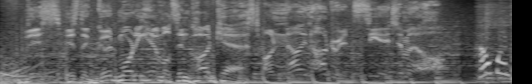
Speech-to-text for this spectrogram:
This is the Good Morning Hamilton podcast on 900 CHML. How much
